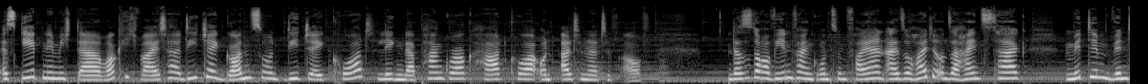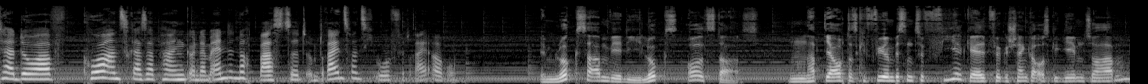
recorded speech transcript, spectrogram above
Es geht nämlich da rockig weiter. DJ Gonzo und DJ Cord legen da Punkrock, Hardcore und Alternative auf. Das ist doch auf jeden Fall ein Grund zum Feiern. Also heute unser Heinz-Tag mit dem Winterdorf Chor ans Punk und am Ende noch Busted um 23 Uhr für 3 Euro. Im Lux haben wir die Lux All-Stars. Hm, habt ihr auch das Gefühl, ein bisschen zu viel Geld für Geschenke ausgegeben zu haben?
